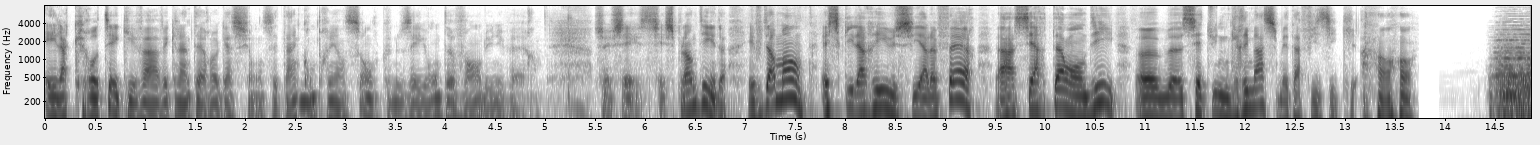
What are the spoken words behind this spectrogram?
et l'accuraté qui va avec l'interrogation, cette incompréhension que nous ayons devant l'univers. C'est splendide. Évidemment, est-ce qu'il a réussi à le faire? Ah, certains ont dit euh, c'est une grimace métaphysique.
